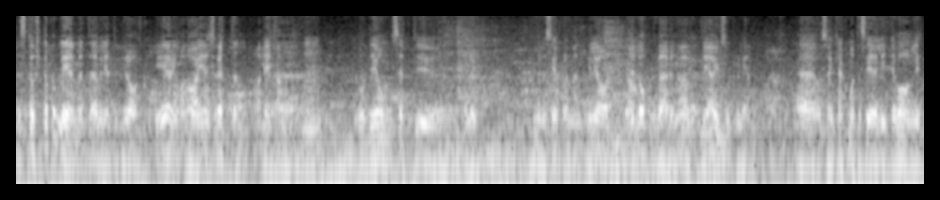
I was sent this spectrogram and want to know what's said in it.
det största problemet är väl egentligen piratkopiering om man tar Ja, upphovsrätten. Ja, det är sant. Eh, Mm. Och det omsätter ju, eller hur man nu ser på det, men miljardbelopp världen över. Det är ju ett stort problem. Eh, och sen kanske man inte ser det lika vanligt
